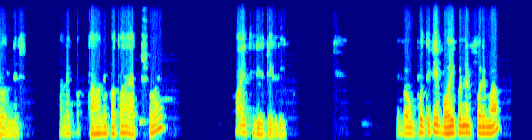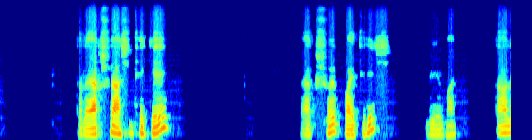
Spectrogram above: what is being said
চল্লিশ। তাহলে তাহলে কত হয়? একশো পঁয়ত্রিশ ডিগ্রি। এবং প্রতিটি বহিকোণের পরিমাপ তাহলে একশো আশি থেকে একশো পঁয়ত্রিশ বিয়োগ হয় তাহলে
